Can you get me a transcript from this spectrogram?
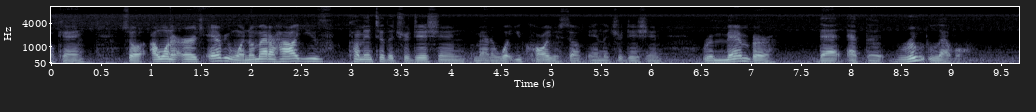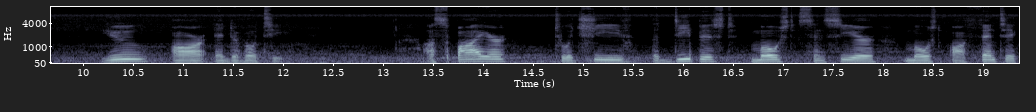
Okay? So I want to urge everyone, no matter how you've come into the tradition, no matter what you call yourself in the tradition, remember that at the root level, you are a devotee. Aspire to achieve the deepest, most sincere, most authentic,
